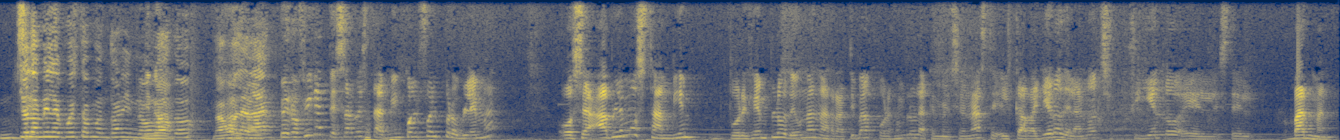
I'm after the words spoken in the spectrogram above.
Yo Sí. también le he puesto un montón y no, Y no, no No, le dan. Pero fíjate, ¿sabes también cuál fue el problema? O sea, hablemos también, por ejemplo, de una narrativa, por ejemplo, la que mencionaste, El Caballero de la Noche, siguiendo el, este, el Batman.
